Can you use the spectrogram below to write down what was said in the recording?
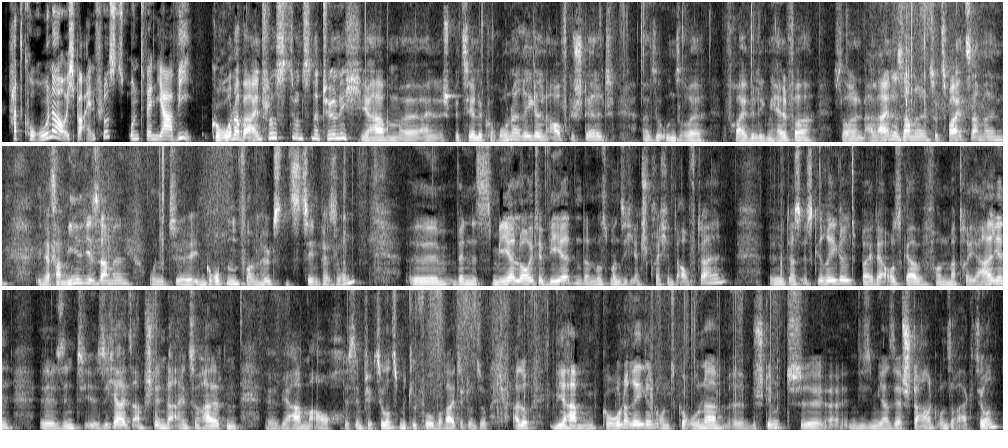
Hat Corona euch beeinflusst und wenn ja, wie? Corona beeinflusst uns natürlich. Wir haben äh, spezielle Corona-Regeln aufgestellt. Also unsere freiwilligen Helfer sollen alleine sammeln, zu zweit sammeln, in der Familie sammeln und äh, in Gruppen von höchstens zehn Personen. Äh, wenn es mehr Leute werden, dann muss man sich entsprechend aufteilen. Äh, das ist geregelt. Bei der Ausgabe von Materialien sind Sicherheitsabstände einzuhalten. Äh, wir haben auch Desinfektionsmittel vorbereitet und so. Also wir haben Corona-Regeln und Corona bestimmt in diesem Jahr sehr stark unsere Aktion.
